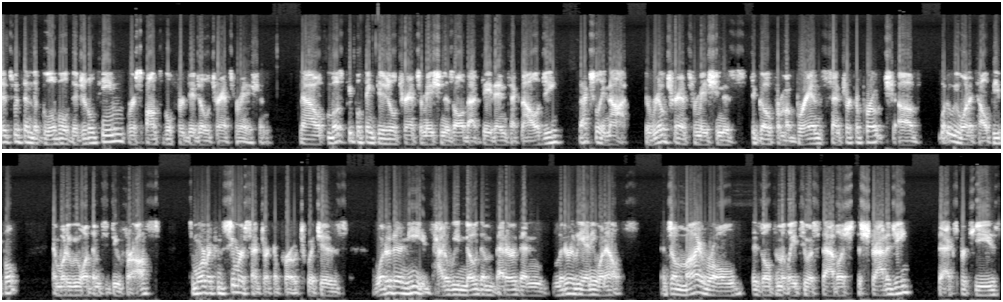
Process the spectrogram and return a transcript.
sits within the global digital team responsible for digital transformation. Now, most people think digital transformation is all about data and technology. It's actually not. The real transformation is to go from a brand centric approach of what do we want to tell people and what do we want them to do for us to more of a consumer centric approach, which is what are their needs? How do we know them better than literally anyone else? And so my role is ultimately to establish the strategy, the expertise,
